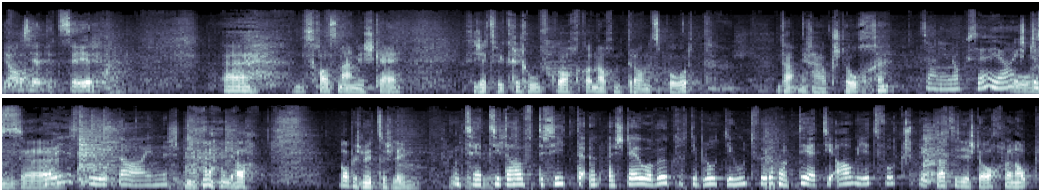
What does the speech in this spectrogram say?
Ja, sie hat jetzt sehr... Äh, das kann es manchmal geben. Sie ist jetzt wirklich aufgewacht gerade nach dem Transport und hat mich auch gestochen. Das habe ich noch gesehen, ja. Ist das Und, äh, euer Blut da in der Stadt? ja, aber ist nicht so schlimm. Und jetzt hat sie da auf der Seite eine Stelle, wo wirklich die blutige Haut vorkommt, die hat sie alle jetzt vorgespielt. Jetzt hat sie die Stacheln ab,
